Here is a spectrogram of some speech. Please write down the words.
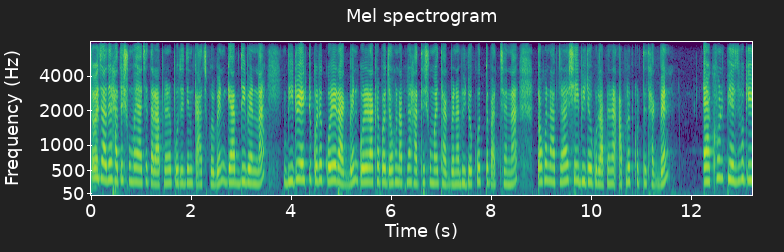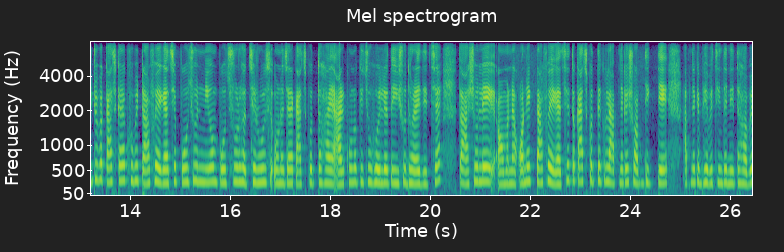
তবে যাদের হাতে সময় আছে তারা আপনারা প্রতিদিন কাজ করবেন গ্যাপ দিবেন না। ভিডিও একটু করে করে রাখবেন, করে রাখার পর যখন আপনার হাতে সময় থাকবে না ভিডিও করতে পারছেন না, তখন আপনারা সেই ভিডিওগুলো আপনারা আপলোড করতে থাকবেন। এখন ফেসবুক ইউটিউবে কাজ করা খুবই টাফ হয়ে গেছে। প্রচুর নিয়ম, প্রচুর হচ্ছে রুলস অনুযায়ী কাজ করতে হয়। আর কোনো কিছু হইলে তো ইস্যু ধরে দিচ্ছে। তো আসলে মানে অনেক টাফ হয়ে গেছে। তো কাজ করতে গেলে আপনাকে সব দিক দিয়ে আপনাকে ভেবে চিন্তে নিতে হবে।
